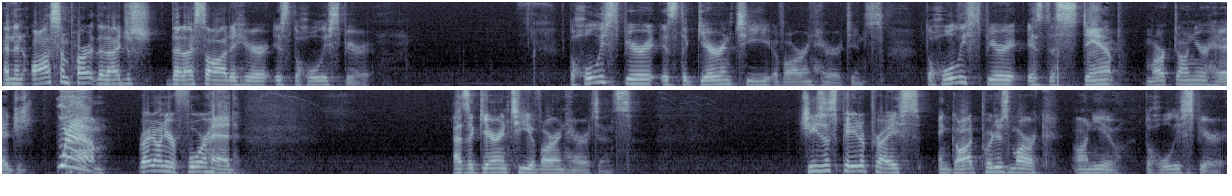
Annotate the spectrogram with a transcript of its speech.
And then awesome part that I just that I saw out of here is the Holy Spirit. The Holy Spirit is the guarantee of our inheritance. The Holy Spirit is the stamp marked on your head, just wham, right on your forehead, as a guarantee of our inheritance. Jesus paid a price, and God put his mark on you, the Holy Spirit.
